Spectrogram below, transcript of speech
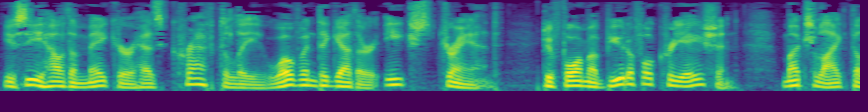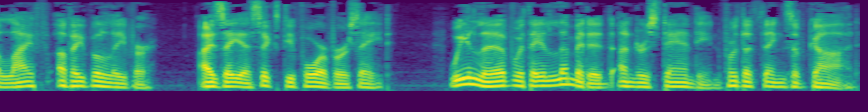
you see how the maker has craftily woven together each strand to form a beautiful creation, much like the life of a believer. Isaiah 64 verse 8. We live with a limited understanding for the things of God.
